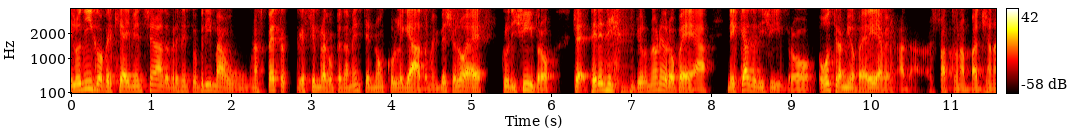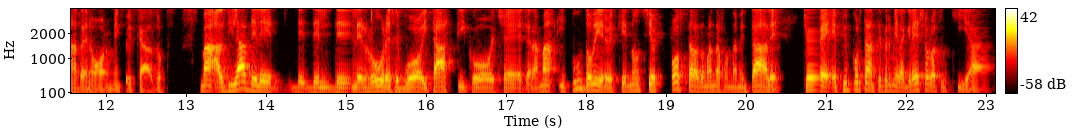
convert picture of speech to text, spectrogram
E lo dico perché hai menzionato, per esempio, prima un, aspetto che sembra completamente non collegato, ma invece lo è, quello di Cipro. Cioè, per esempio, l'Unione Europea, nel caso di Cipro, oltre a mio parere aver, fatto una baggianata enorme in quel caso, ma al di là delle, de, de, dell'errore, se vuoi, tattico, eccetera, ma il punto vero è che non si è posta la domanda fondamentale, cioè è più importante per me la Grecia o la Turchia?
